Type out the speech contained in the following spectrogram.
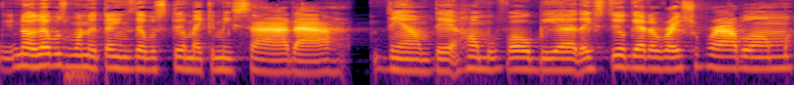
you know, that was one of the things that was still making me side eye them that homophobia. They still got a racial problem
